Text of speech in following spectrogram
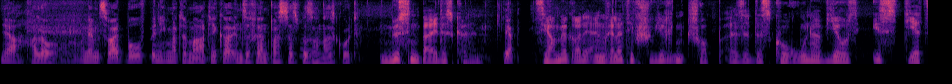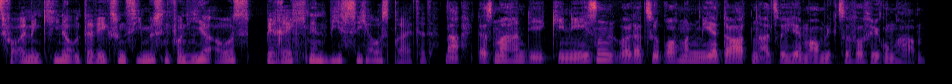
Ja, hallo. Und im Zweitberuf bin ich Mathematiker, insofern passt das besonders gut. Müssen beides können. Ja. Sie haben ja gerade einen relativ schwierigen Job. Also das Coronavirus ist jetzt vor allem in China unterwegs und Sie müssen von hier aus berechnen, wie es sich ausbreitet. Na, das machen die Chinesen, weil dazu braucht man mehr Daten, als wir hier im Augenblick zur Verfügung haben.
